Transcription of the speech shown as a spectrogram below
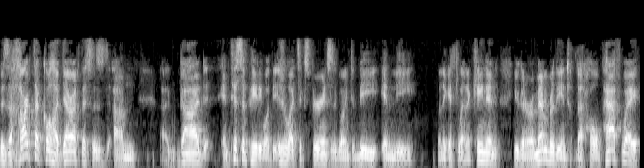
V'zacharta kol haderech. This is um, uh, God anticipating what the Israelites' experience is going to be in the when they get to land of Canaan, you're going to remember the, that whole pathway.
